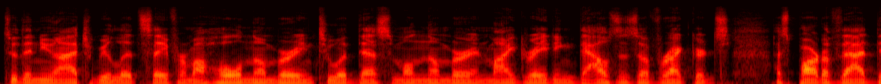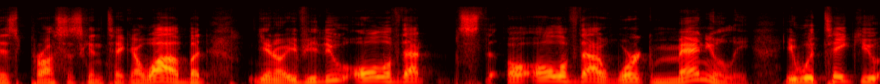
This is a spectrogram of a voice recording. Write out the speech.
to the new attribute, let's say from a whole number into a decimal number and migrating thousands of records as part of that, this process can take a while. But, you know, if you do all of that all of that work manually. It would take you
